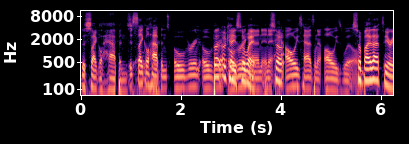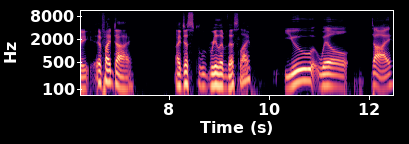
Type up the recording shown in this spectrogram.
this cycle happens. this cycle over. happens over and over But, and okay, over so wait, again and it so- always has and it always will So by that theory, if I die, I just relive this life? You will die.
